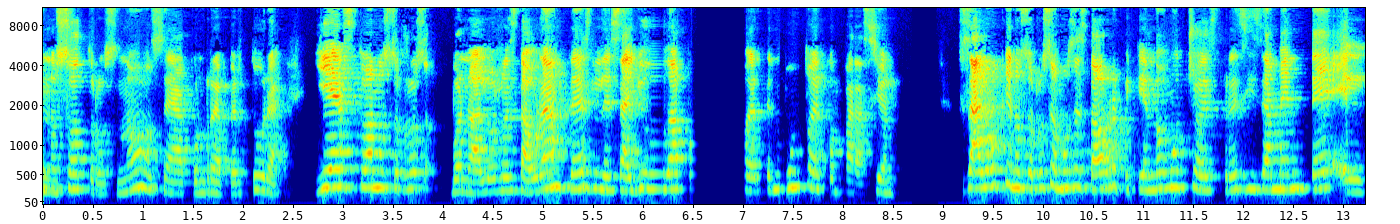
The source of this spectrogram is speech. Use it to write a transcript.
nosotros, ¿no? O sea, con reapertura. Y esto a nosotros, bueno, a los restaurantes les ayuda a poder tener un punto de comparación. Es algo que nosotros hemos estado repitiendo mucho, es precisamente el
